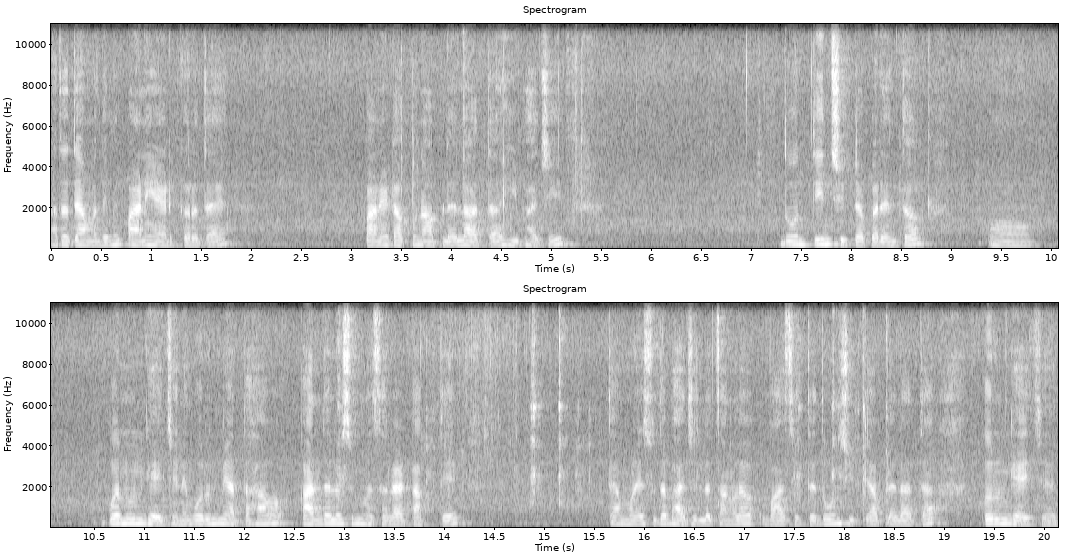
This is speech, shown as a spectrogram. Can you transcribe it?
आता त्यामध्ये मी पाणी ॲड करत आहे. पाणी टाकून आपल्याला आता ही भाजी दोन तीन शिट्ट्यापर्यंत बनवून घ्यायची आणि वरून मी आता हा कांदा लसूण मसाला टाकते. त्यामुळे सुद्धा भाजीला चांगला वास येतो. दोन शिट्ट्या आपल्याला आता करून घ्यायच्या आहेत.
